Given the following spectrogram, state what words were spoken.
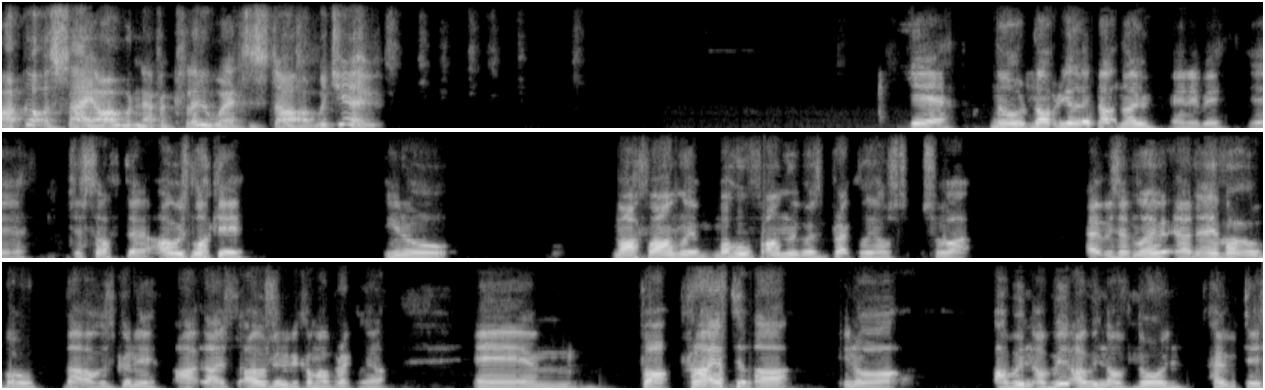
I've got to say, I wouldn't have a clue where to start. Would you? Yeah, no, not really, not now. Anyway, yeah, just after I was lucky, you know, my family, my whole family was bricklayers, so I, it was inevitable that I was going to, I, was going to become a bricklayer. Um, but prior to that, you know, I wouldn't, I wouldn't, I wouldn't have known how to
